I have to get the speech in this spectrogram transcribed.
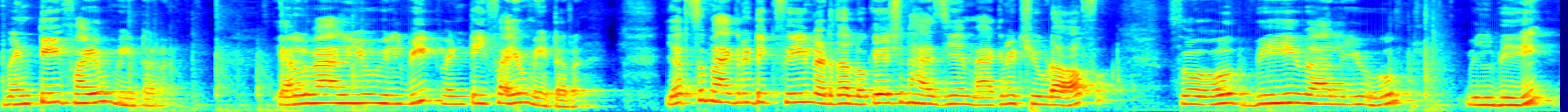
25 meter? L value will be 25 meter. Earth's magnetic field at the location has a magnitude of so B value will be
